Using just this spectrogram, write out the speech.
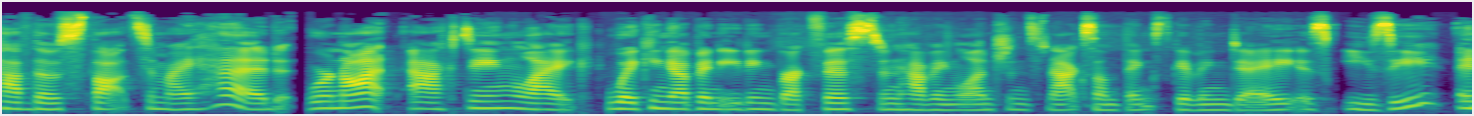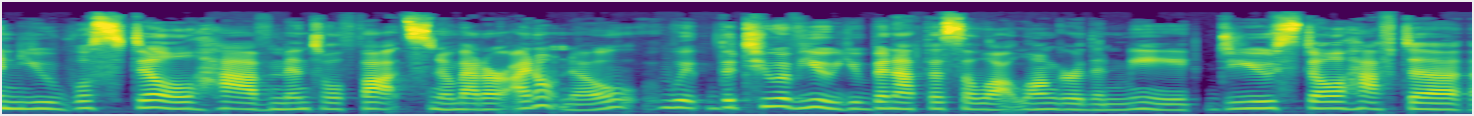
have those thoughts in my head. We're not acting like waking up and eating breakfast and having lunch and snacks on Thanksgiving Day is easy. And you will still have mental thoughts no matter, I don't know, with the two of you, you've been at this a lot longer than me. Do you still have to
